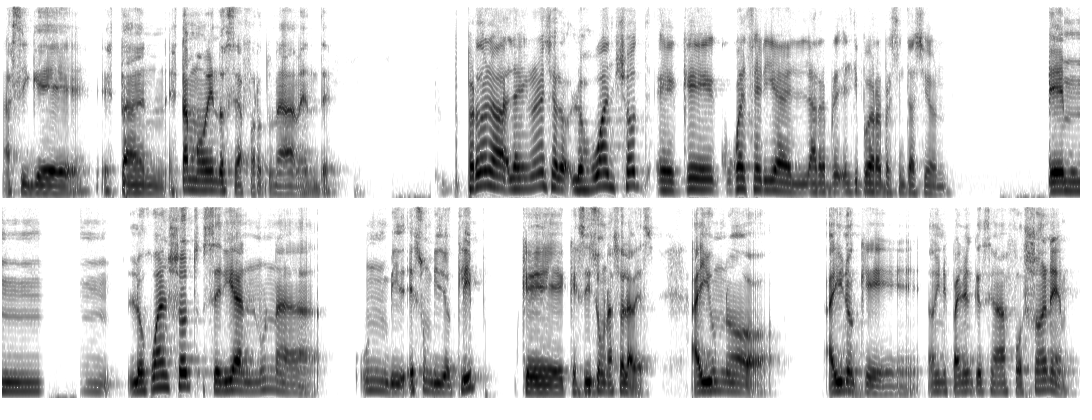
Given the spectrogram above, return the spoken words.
Así que están, están moviéndose afortunadamente. Perdona la ignorancia, los one shot, eh, ¿cuál sería el, tipo de representación? Em, los one shot serían una, un, es un videoclip que, se hizo una sola vez. Hay uno, hay uno que, hay un español que se llama Follone,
